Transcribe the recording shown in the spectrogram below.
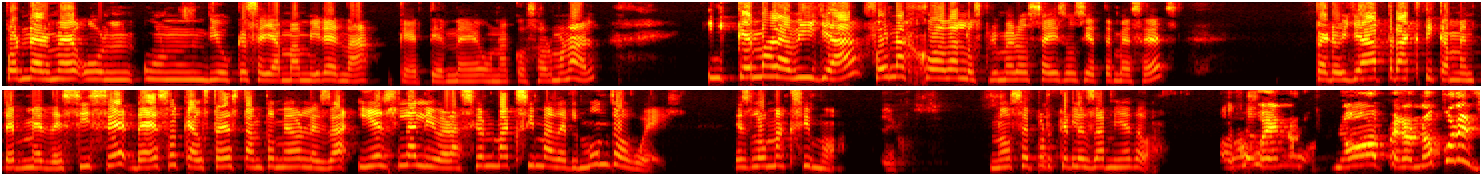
ponerme un, un DIU que se llama Mirena, que tiene una cosa hormonal. Y qué maravilla, fue una joda los primeros seis o siete meses, pero ya prácticamente me deshice de eso que a ustedes tanto miedo les da y es la liberación máxima del mundo, güey. Es lo máximo. No sé por qué les da miedo bueno, no, pero no por el,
